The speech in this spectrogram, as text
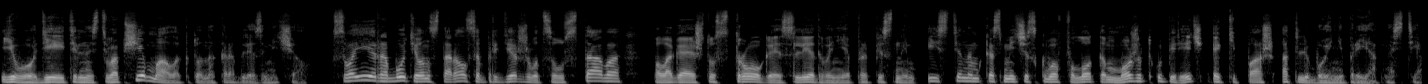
Его деятельность вообще мало кто на корабле замечал. В своей работе он старался придерживаться устава, полагая, что строгое следование прописным истинам космического флота может уберечь экипаж от любой неприятности.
